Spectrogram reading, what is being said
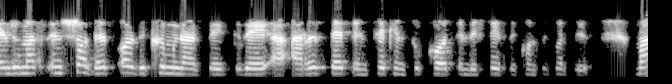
And we must ensure that all the criminals they, they are arrested and taken to court and they face the consequences. My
